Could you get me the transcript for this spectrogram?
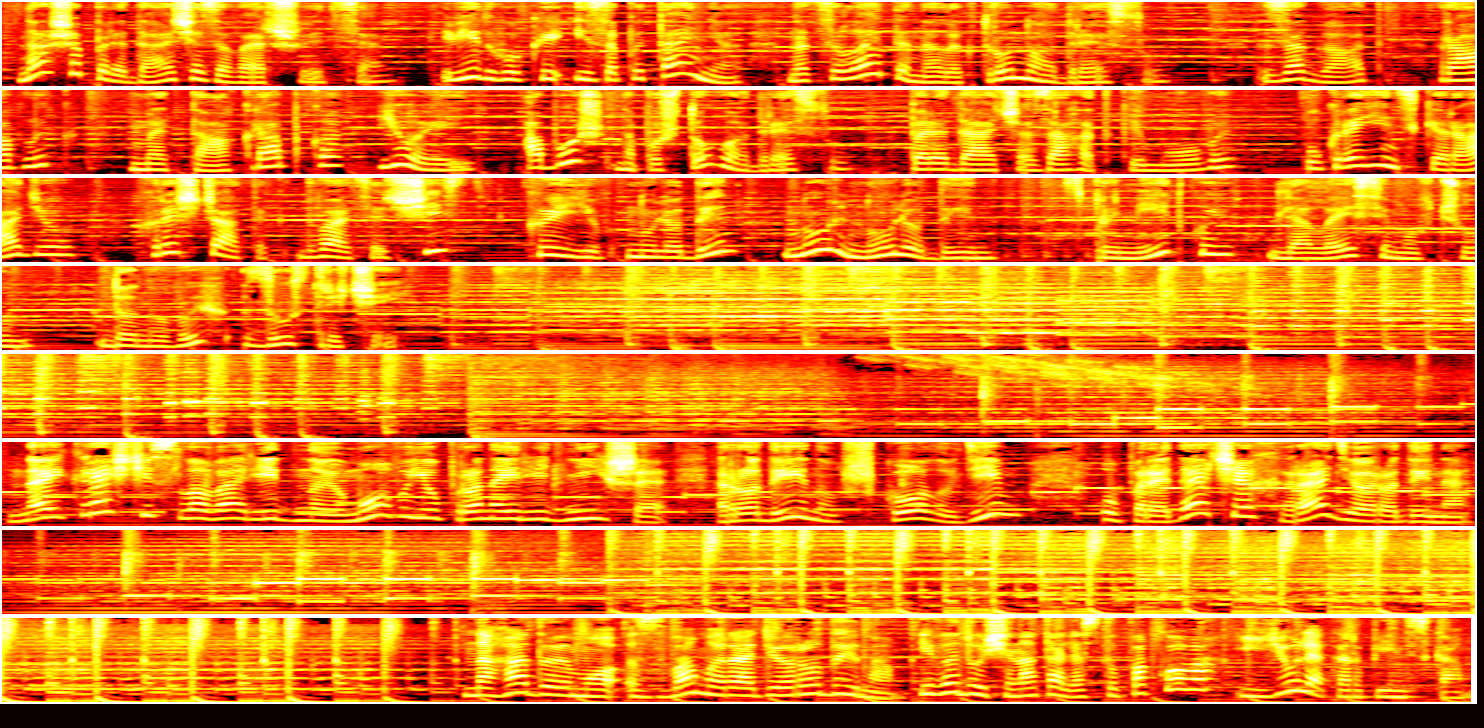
Наша передача завершується. Відгуки і запитання надсилайте на електронну адресу загад равлик meta.ua або ж на поштову адресу. Передача загадки мови, Українське радіо, Хрещатик 26, Київ 01001 з приміткою для Лесі Мовчун. До нових зустрічей! Найкращі слова рідною мовою про найрідніше родину, школу, дім у передачах Радіо Родина. Нагадуємо, з вами Радіо Родина І ведучі Наталя Ступакова. і Юля Карпінська.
